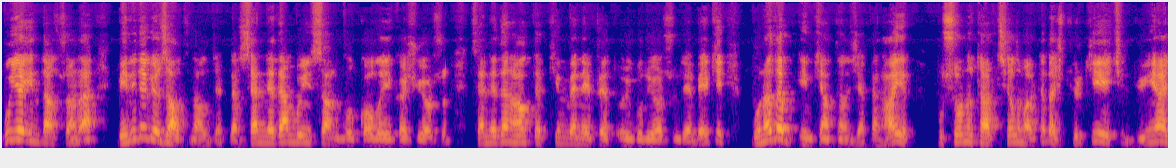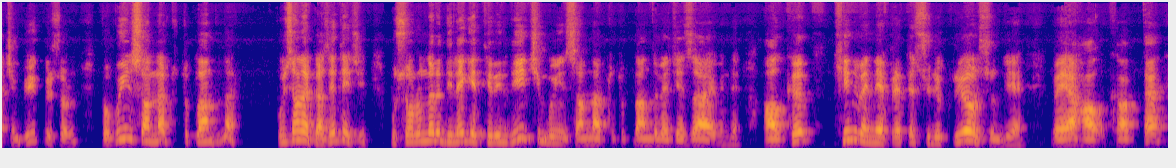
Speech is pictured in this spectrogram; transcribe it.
bu yayından sonra beni de gözaltına alacaklar. Sen neden bu insan bu olayı kaşıyorsun? Sen neden halkta kim ve nefret uyguluyorsun diye. Belki buna da imkan tanıyacaklar. Hayır bu sorunu tartışalım arkadaş. Türkiye için, dünya için büyük bir sorun. Ve bu insanlar tutuklandılar. Bu insanlar gazeteci. Bu sorunları dile getirildiği için bu insanlar tutuklandı ve cezaevinde. Halkı kin ve nefrete sürüklüyorsun diye veya halk, halkta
